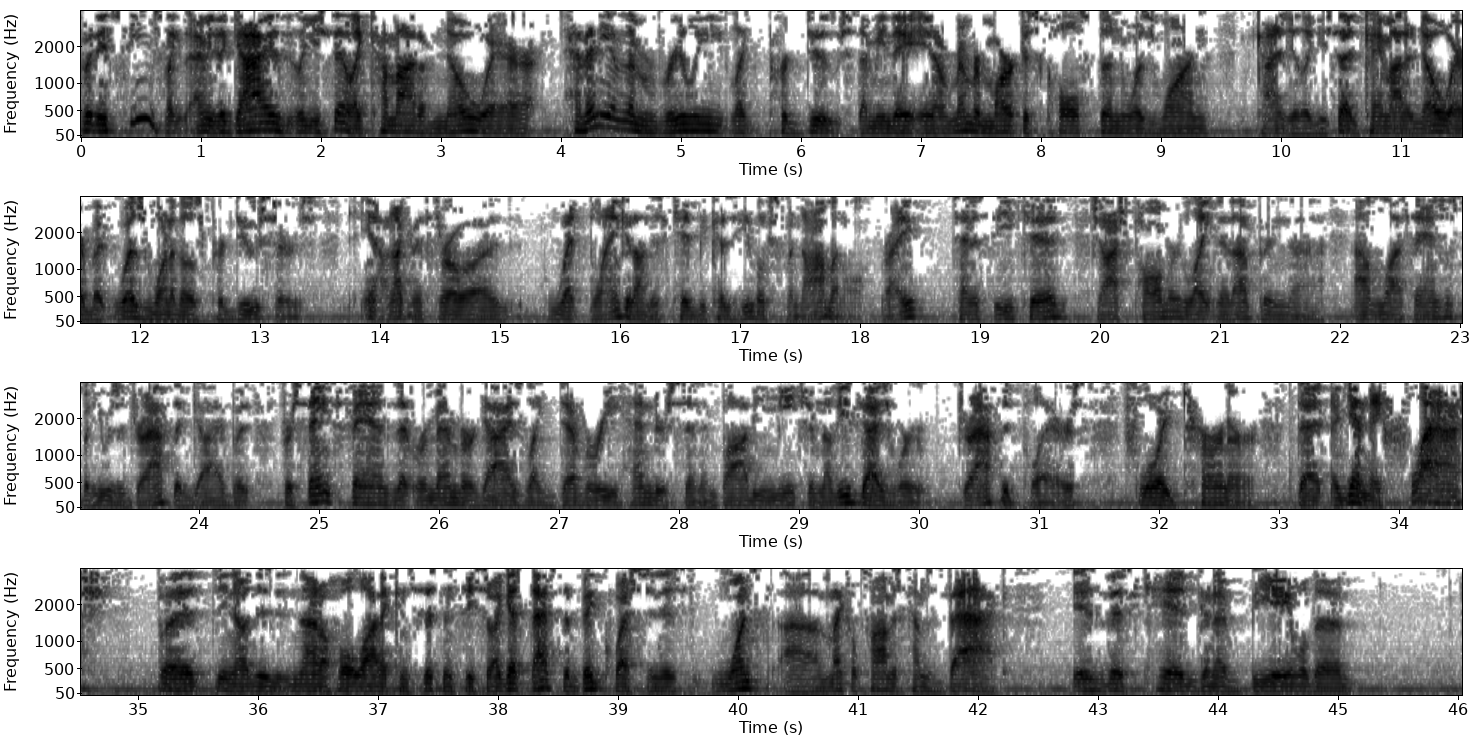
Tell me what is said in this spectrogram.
But it seems like I mean the guys like you said like come out of nowhere. Have any of them really like produced? I mean they you know remember Marques Colston was one kind of like you said came out of nowhere but was one of those producers. You know I'm not going to throw a wet blanket on this kid because he looks phenomenal, right? Tennessee kid, Josh Palmer, lighting it up in uh, out in Los Angeles, but he was a drafted guy. But for Saints fans that remember guys like Devery Henderson and Bobby Meachem, now these guys were drafted players. Floyd Turner, that again they flash, but you know there's not a whole lot of consistency. So I guess that's the big question: is once uh, Michael Thomas comes back, is this kid going to be able to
